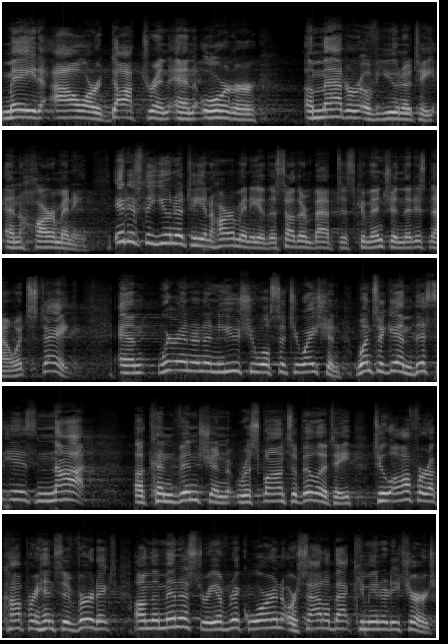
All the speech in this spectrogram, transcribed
made our doctrine and order a matter of unity and harmony. It is the unity and harmony of the Southern Baptist Convention that is now at stake. And we're in an unusual situation. Once again, this is not a convention responsibility to offer a comprehensive verdict on the ministry of Rick Warren or Saddleback Community Church.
